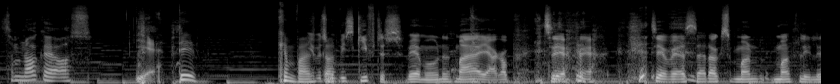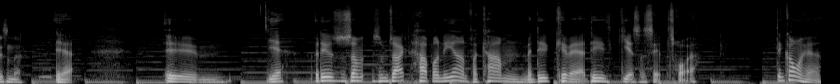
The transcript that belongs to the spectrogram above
som nok er os. Ja, det kan man Jeg faktisk vil tro, godt. vi skiftes hver måned, mig og Jacob, til at være, til at være Sadoks mon- monthly listener. Øh, ja, og det er jo så, som, som sagt harmoneren fra Carmen, men det kan være, det giver sig selv, tror jeg. Den kommer her.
